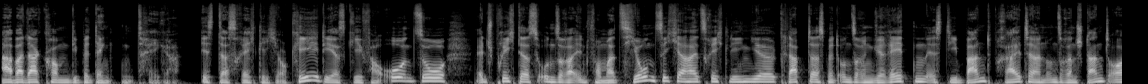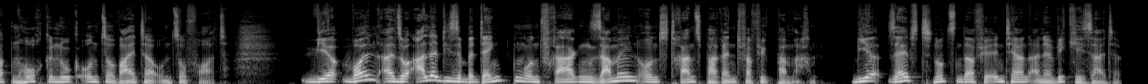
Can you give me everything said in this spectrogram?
Aber da kommen die Bedenkenträger. Ist das rechtlich okay, DSGVO und so? Entspricht das unserer Informationssicherheitsrichtlinie? Klappt das mit unseren Geräten? Ist die Bandbreite an unseren Standorten hoch genug und so weiter und so fort? Wir wollen also alle diese Bedenken und Fragen sammeln und transparent verfügbar machen. Wir selbst nutzen dafür intern eine Wiki-Seite.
